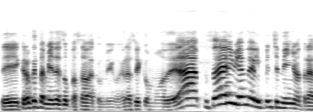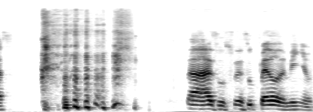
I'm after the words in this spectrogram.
Sí, creo que también eso pasaba conmigo. Era así como de, ah, pues ahí viene el pinche niño atrás. Ah, en su, pedo de niño.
